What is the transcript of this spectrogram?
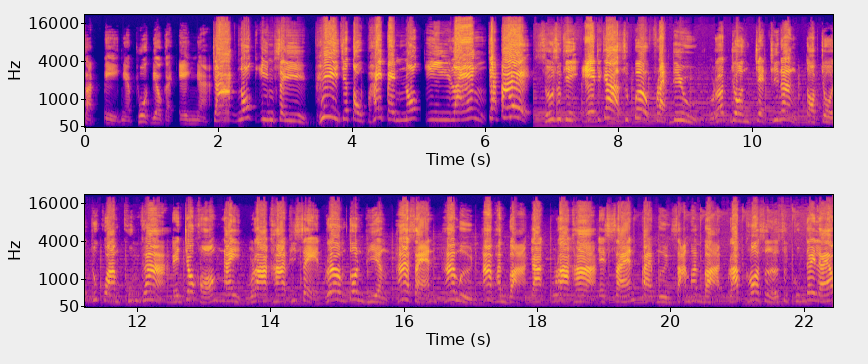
สัตว์ปีกเนี่ยพวกเดียวกับเองเนี่ย จากนกอินทรีพี่จะตบให้เป็นนกอีแรงจะไปซูซูกิเอติก้าซูเปอร์แฟลตดิวรถยนต์ 7 ที่นั่งตอบโจทย์ทุกความคุ้มค่า เป็นเจ้าของในราคาพิเศษ เริ่มต้นเพียง 555,000 บาท จากราคา 783,000 บาท รับข้อเสนอสุดคุ้มได้แล้ว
